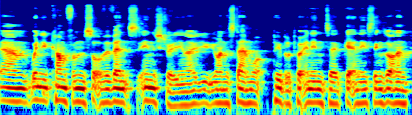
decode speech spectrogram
um, when you come from the sort of events industry you know you, you understand what people are putting into getting these things on and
